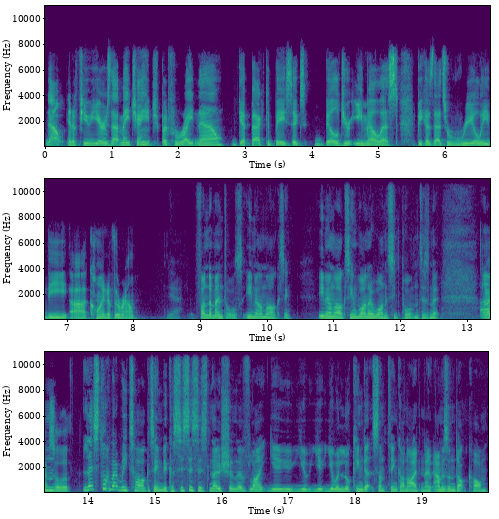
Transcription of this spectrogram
Now, in a few years, that may change. But for right now, get back to basics, build your email list, because that's really the uh, coin of the realm. Yeah. Fundamentals, email marketing. Email marketing 101. It's important, isn't it? Um, Absolutely. Let's talk about retargeting because this is this notion of like you you you you were looking at something on I don't know Amazon.com,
